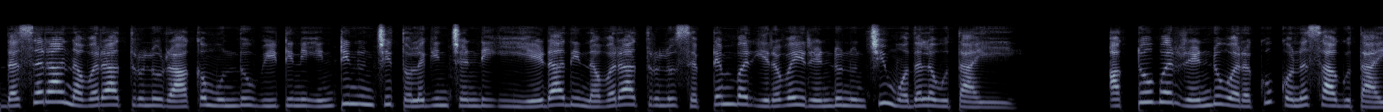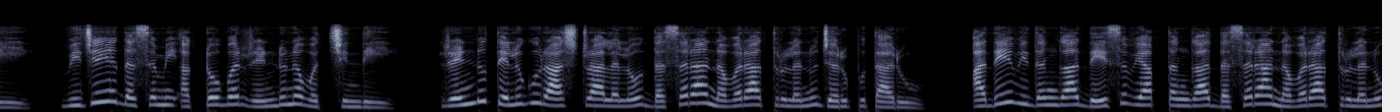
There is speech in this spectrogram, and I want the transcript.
దసరా నవరాత్రులు రాకముందు వీటిని ఇంటి నుంచి తొలగించండి. ఈ ఏడాది నవరాత్రులు సెప్టెంబర్ ఇరవై రెండు నుంచి మొదలవుతాయి. అక్టోబర్ రెండు వరకు కొనసాగుతాయి. విజయదశమి అక్టోబర్ రెండున వచ్చింది. రెండు తెలుగు రాష్ట్రాలలో దసరా నవరాత్రులను జరుపుతారు. అదేవిధంగా దేశవ్యాప్తంగా దసరా నవరాత్రులను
